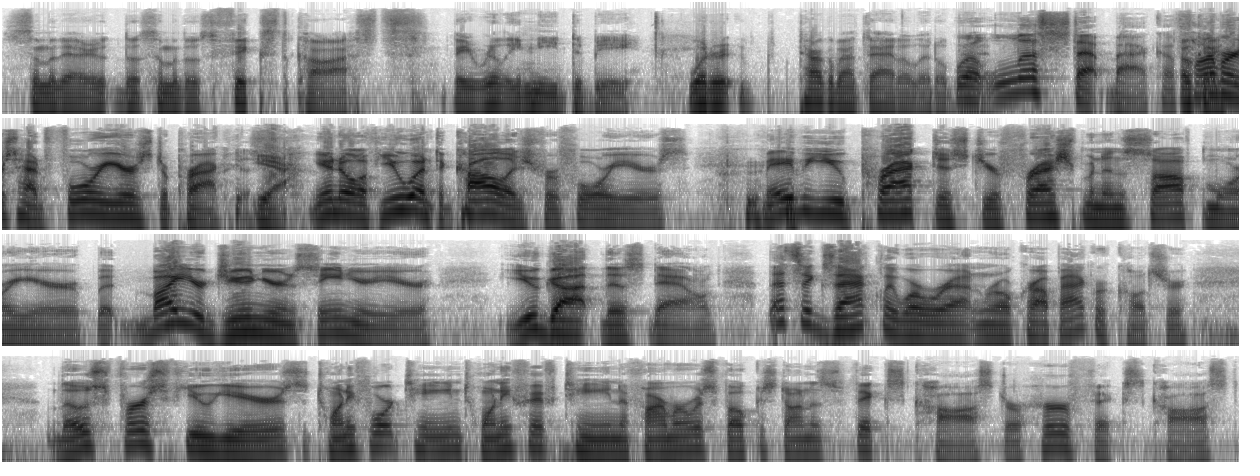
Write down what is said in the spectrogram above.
some of their some of those fixed costs, they really need to be. What are, talk about that a little Well, bit. Well let's step back. Farmers had four years to practice. Yeah. You know, if you went to college for four years, maybe you practiced your freshman and sophomore year, but by your junior and senior year, you got this down. That's exactly where we're at in row crop agriculture. Those first few years, 2014, 2015, a farmer was focused on his fixed cost or her fixed cost.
